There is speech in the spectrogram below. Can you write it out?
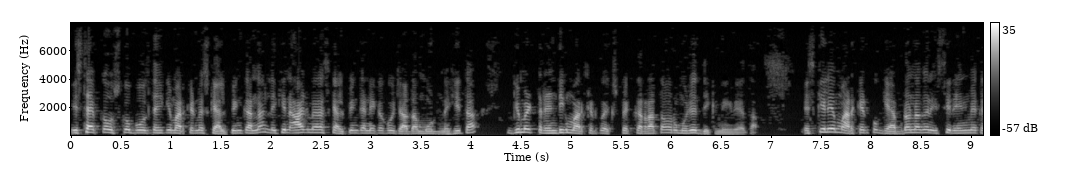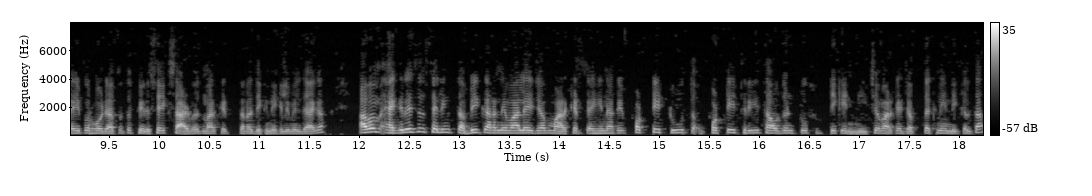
इस टाइप का उसको बोलते हैं कि मार्केट में स्कैल्पिंग करना, लेकिन आज मेरा स्कैल्पिंग करने का कोई ज़्यादा मूड नहीं था, क्योंकि मैं ट्रेंडिंग मार्केट को एक्सपेक्ट कर रहा था और मुझे दिख नहीं रहा था। इसके लिए मार्केट को गैप डाउन अगर इसी रेंज में कहीं पर हो जाता तो फिर से एक साइडवेज मार्केट की तरह दिखने के लिए मिल जाएगा। अब हम एग्रेसिव सेलिंग तभी करने वाले जब मार्केट कहीं ना कहीं forty two forty three thousand two fifty के नीचे मार्केट जब तक नहीं निकलता,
